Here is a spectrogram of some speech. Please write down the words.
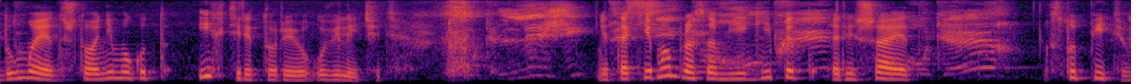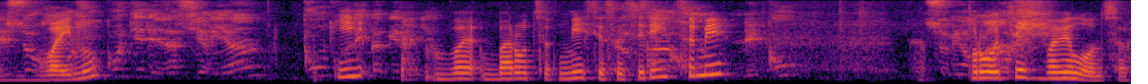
думает, что они могут их территорию увеличить. И таким образом Египет решает вступить в войну и бороться вместе с ассирийцами против вавилонцев.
